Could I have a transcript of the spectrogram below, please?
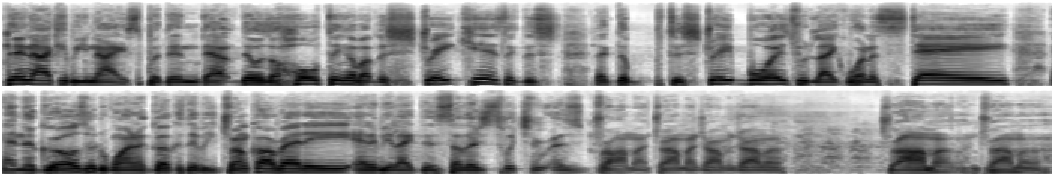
then I could be nice. But then that there was a whole thing about the straight kids, like this, like the the straight boys would like want to stay, and the girls would want to go because they'd be drunk already, and it'd be like this other switch. It's drama, drama, drama, drama, drama, drama.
